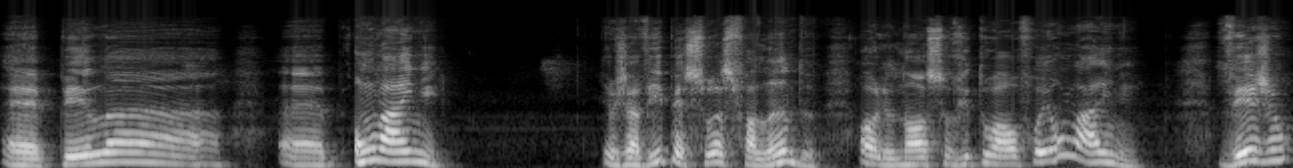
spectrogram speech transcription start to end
é, pela é, online. Eu já vi pessoas falando: olha, o nosso ritual foi online. Vejam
